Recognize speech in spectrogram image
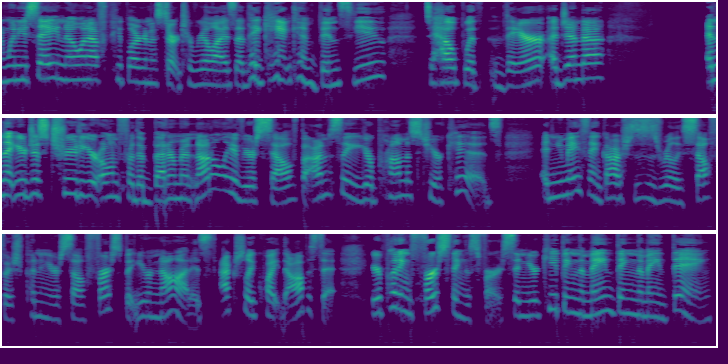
And when you say no, enough people are going to start to realize that they can't convince you to help with their agenda and that you're just true to your own for the betterment not only of yourself, but honestly, your promise to your kids. And you may think, gosh, this is really selfish putting yourself first, but you're not. It's actually quite the opposite. You're putting first things first, and you're keeping the main thing the main thing.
